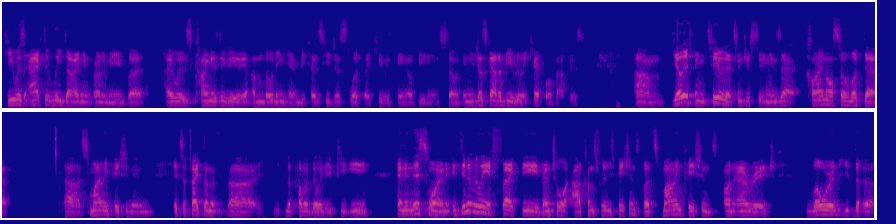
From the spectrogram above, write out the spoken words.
he was actively dying in front of me, but I was cognitively unloading him because he just looked like he was being obedient and stoic. And you just got to be really careful about this. Um, the other thing too that's interesting is that Kline also looked at uh, smiling patient and its effect on the, uh, the probability of PE. And in this one, it didn't really affect the eventual outcomes for these patients, but smiling patients on average lowered the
